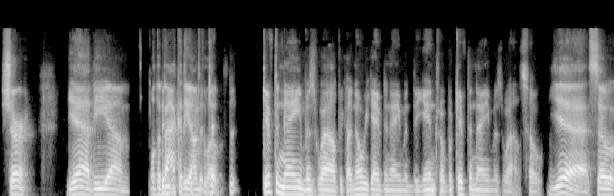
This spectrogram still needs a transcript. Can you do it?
Sure. Yeah the um well the back of the envelope give the name as well because I know we gave the name in the intro, but give the name as well. So mm. yeah, so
